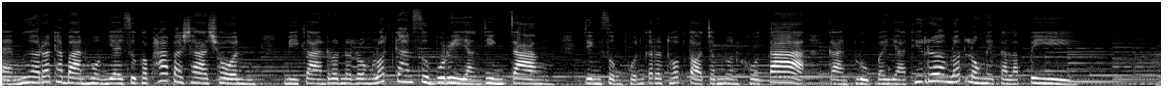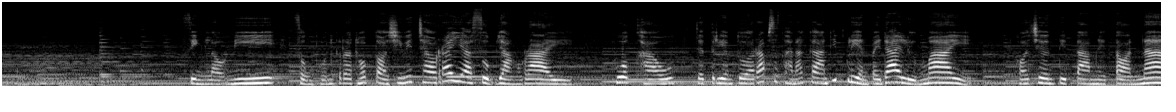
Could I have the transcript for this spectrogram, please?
แต่เมื่อรัฐบาลห่วงใยสุขภาพประชาชน มีการรณรงค์ลดการสูบบุหรี่อย่างจริงจัง จึงส่งผลกระทบต่อจำนวนโควตาการปลูกใบยาที่เริ่มลดลงในแต่ละปี สิ่งเหล่านี้ส่งผลกระทบต่อชีวิตชาวไร่ยาสูบอย่างไร พวกเขาจะเตรียมตัวรับสถานการณ์ที่เปลี่ยนไปได้หรือไม่ ขอเชิญติดตามในตอนหน้า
